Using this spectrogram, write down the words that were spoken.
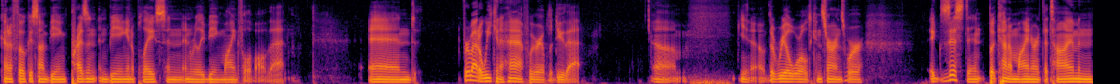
kind of focus on being present and being in a place and, and really being mindful of all of that. And for about a week and a half, we were able to do that um, you know, the real world concerns were existent, but kind of minor at the time. And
